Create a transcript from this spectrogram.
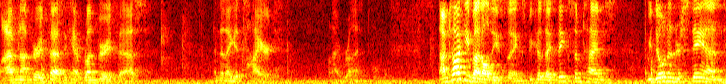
I'm not very fast. I can't run very fast. And then I get tired when I run. I'm talking about all these things because I think sometimes we don't understand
